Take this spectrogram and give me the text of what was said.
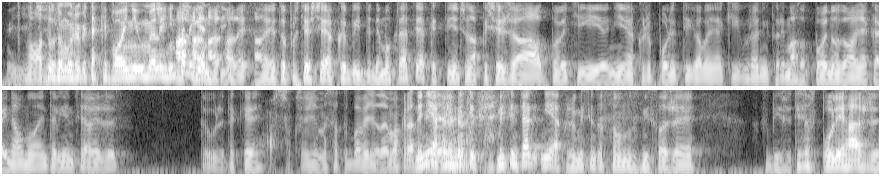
Vidíš? No a to, to môže byť také vojny umelých inteligencií. Ale, ale, ale, je to proste ešte ako keby demokracia, keď ty niečo napíšeš a odpovie ti nie akože politik alebo nejaký úradník, ktorý má zodpovednosť, ale nejaká iná umelá inteligencia, vieš, že to už je také... A ideme sa tu baviť o demokracii. Nie, nie, akože myslím, myslím, tak, nie, akože myslím to v tom zmysle, že Keby, že ty sa spoliehaš, že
